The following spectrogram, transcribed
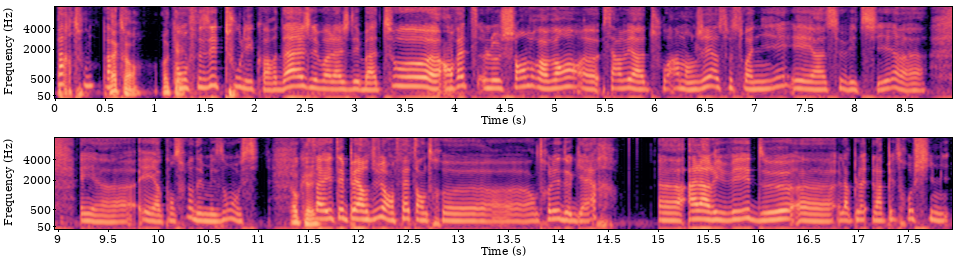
Partout. partout. D'accord. On faisait tous les cordages, les voilages des bateaux. Euh, en fait, le chanvre avant euh, servait à tout, à manger, à se soigner et à se vêtir euh, et, euh, et à construire des maisons aussi. Ça a été perdu en fait entre, entre les deux guerres euh, à l'arrivée de euh, la, pétrochimie.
